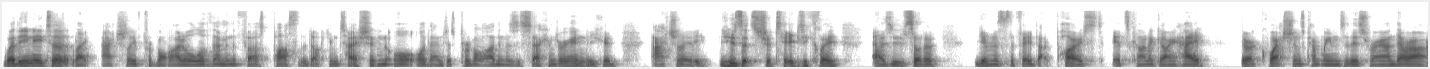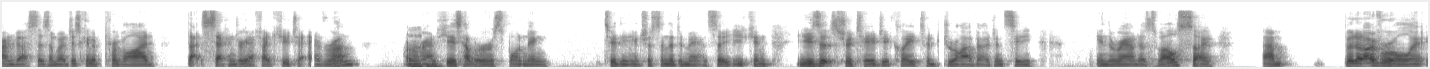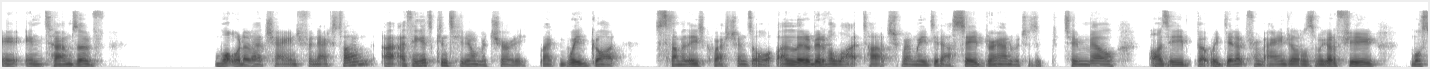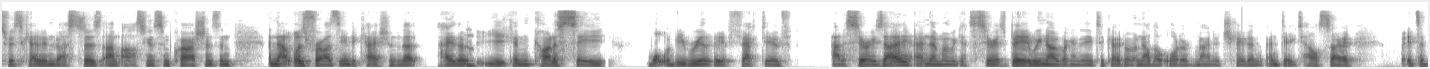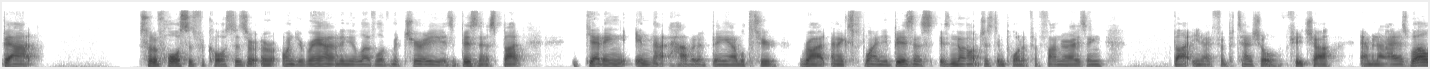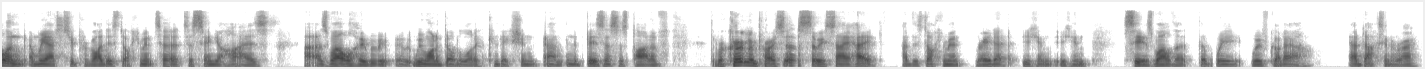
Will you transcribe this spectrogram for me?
Whether you need to like actually provide all of them in the first pass of the documentation or, or then just provide them as a secondary and you could actually use it strategically as you've sort of given us the feedback post, it's kind of going, hey, there are questions coming into this round. There are investors, and we're just going to provide that secondary FAQ to everyone around Mhm. here's how we're responding to the interest and the demand. So you can use it strategically to drive urgency in the round as well. So, um, but overall, in, in terms of what would I change for next time? I, I think it's continual maturity. Like we got some of these questions or a little bit of a light touch when we did our seed round, which is a two mil Aussie, but we did it from angels. And we got a few more sophisticated investors um, asking us some questions. And, and that was for us the indication that, hey, that Mm. you can kind of see what would be really effective at a Series A. And then when we get to Series B, we know we're going to need to go to another order of magnitude and, and detail. So it's about sort of horses for courses or, or on your round and your level of maturity as a business, but getting in that habit of being able to write and explain your business is not just important for fundraising, but you know, for potential future M&A as well. And, and we actually provide this document to, to senior hires uh, as well, who we, we want to build a lot of conviction um, in the business as part of the recruitment process. So we say, hey, have this document, read it. You can you can see as well that that we we've got our our ducks in a row.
